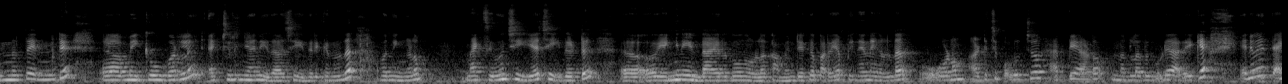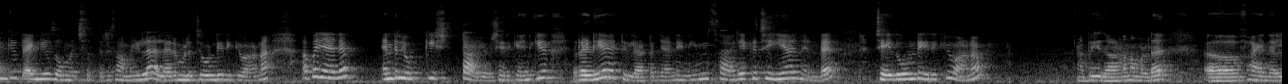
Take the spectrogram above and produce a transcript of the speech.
ഇന്നത്തെ എന്റെ മേക്ക് ഓവറിൽ ആക്ച്വലി ഞാൻ ഇതാണ് ചെയ്തിരിക്കുന്നത്. അപ്പോൾ നിങ്ങളും മാക്സിമം ചെയ്യുക ചെയ്തിട്ട് എങ്ങനെയുണ്ടായിരുന്നു എന്നുള്ള കമന്റൊക്കെ പറയാം. പിന്നെ നിങ്ങളുടെ ഓണം അടിച്ച് പൊളിച്ചോ ഹാപ്പി ആണോ എന്നുള്ളതും കൂടി അറിയിക്കുക anyway thank you thank you so much ഒത്തിരി സമയമില്ല. എല്ലാവരും വിളിച്ചുകൊണ്ടിരിക്കുവാണ്. അപ്പോൾ ഞാൻ എന്റെ ലുക്ക് ഇഷ്ടമായോ ശരിക്കും എനിക്ക് റെഡി ആയിട്ടില്ല കേട്ടോ. ഞാൻ ഇനിയും സാരിയൊക്കെ ചെയ്യാനുണ്ട്. ചെയ്തുകൊണ്ടിരിക്കുവാണ്. അപ്പോൾ ഇതാണ് നമ്മളുടെ ഫൈനൽ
